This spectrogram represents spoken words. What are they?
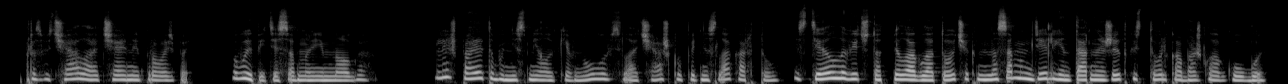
— прозвучало отчаянной просьбой. «Выпейте со мной немного». Лишь поэтому не смело кивнула, взяла чашку и поднесла ко рту. Сделала вид, что отпила глоточек, но на самом деле янтарная жидкость только обожгла губы.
